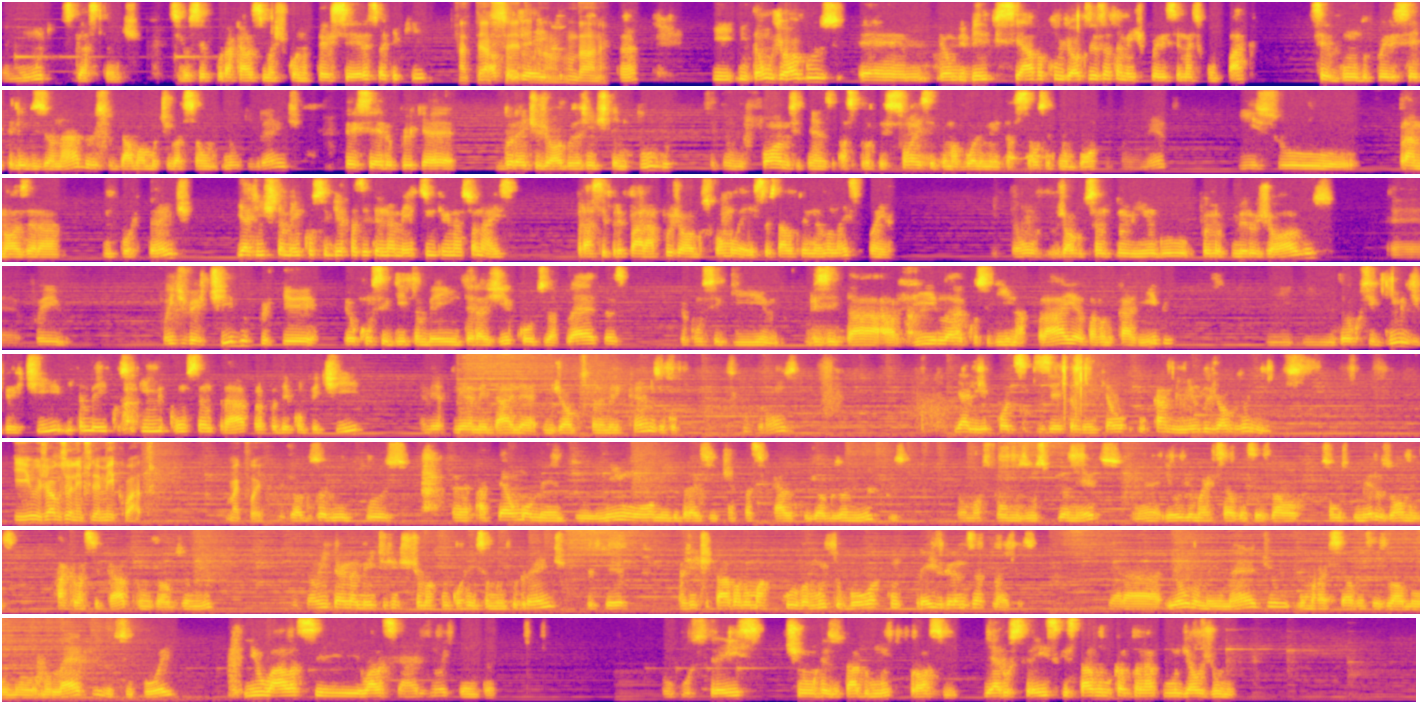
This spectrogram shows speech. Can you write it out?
É muito desgastante. Se você por acaso se machucou na terceira, você vai ter que. Até a sétima, não, não, dá, né? É. E, então, jogos, é, eu me beneficiava com jogos exatamente por ele ser mais compacto. Segundo, por ele ser televisionado, isso dá uma motivação muito grande. Terceiro, porque durante jogos a gente tem tudo você tem uniforme, você tem as, as proteções, você tem uma boa alimentação, você tem um bom acompanhamento. Isso, para nós, era importante. E a gente também conseguia fazer treinamentos internacionais para se preparar para jogos como esse. Eu estava treinando na Espanha. Então, o Jogo do Santo Domingo foi meu primeiro jogos. É, foi, foi divertido porque eu consegui também interagir com outros atletas, eu consegui visitar a vila, consegui ir na praia, eu estava no Caribe, e, e, então eu consegui me divertir e também consegui me concentrar para poder competir. A minha primeira medalha em Jogos Pan-Americanos, eu o bronze. E ali pode-se dizer também que é o, o caminho dos Jogos Olímpicos. E os Jogos Olímpicos de 2004? Como é que foi? Os Jogos Olímpicos, uh, até o momento, nenhum homem do Brasil tinha classificado para os Jogos Olímpicos. Então nós fomos os pioneiros, né? Eu e o Marcel Venceslau somos os primeiros homens a classificar para os Jogos Olímpicos. Então internamente a gente tinha uma concorrência muito grande, porque a gente estava numa curva muito boa com três grandes atletas. Era eu no meio médio, o Marcel Venceslau no, no, no leve, no 5 e o Wallace, o Wallace Ares no 80. Os três tinham um resultado muito próximo e eram os três que estavam no Campeonato Mundial Júnior.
